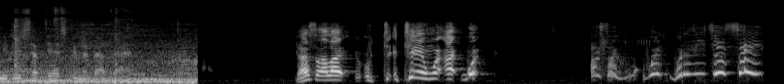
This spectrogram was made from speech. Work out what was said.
you just have to ask him about that. That's all I. Tim, what? I, what, I was like, what? What did he just say?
